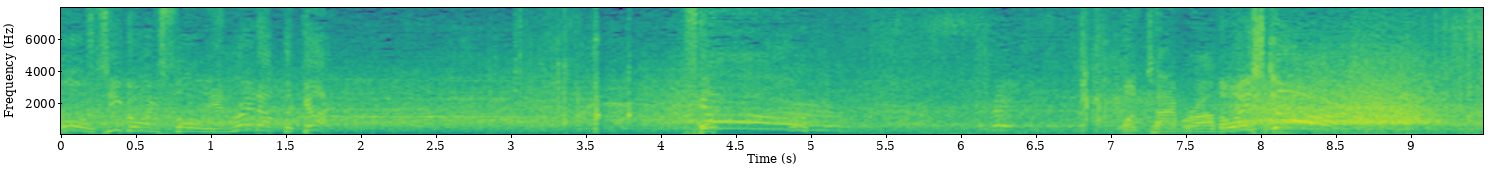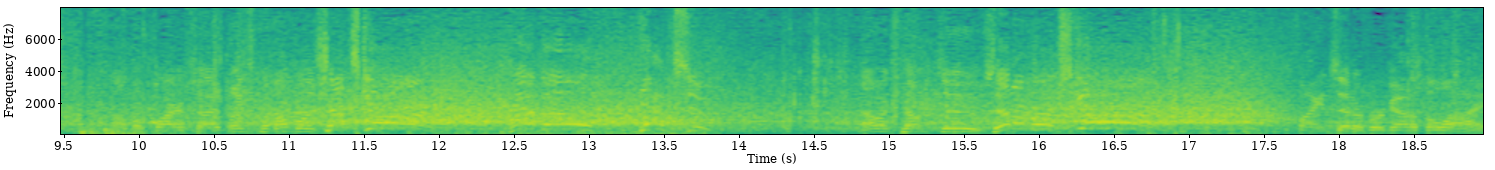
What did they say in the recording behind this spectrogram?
Oh, is he going slowly and right up the gut? Score! One timer on the way. Score! On the far side, wings come up with a shot. Score! Pavel Datsyuk. Now it comes to Zetterberg. Score! Finds Zetterberg out at the line.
